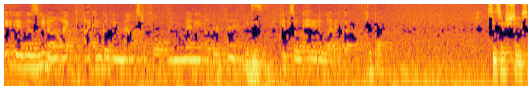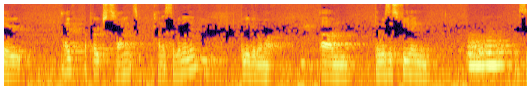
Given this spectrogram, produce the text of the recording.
it, it was, you know, I, I can go be masterful in many other things. It's okay to let it go. Okay. So it's interesting. So I've approached science kind of similarly, believe it or not. Um, there was this feeling, this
